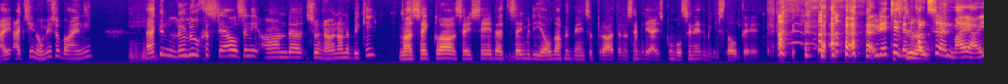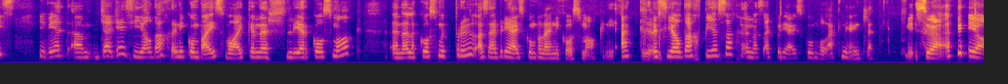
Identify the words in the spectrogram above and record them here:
hy ek sien hom nie so baie nie. Ek en Lulu gesels in die aande so nou en dan 'n bietjie, maar sy kla, sy sê dat sy met die hele dag met mense praat en as sy by die huis kom wil sy net 'n bietjie stilte hê. weet jy dit So- gaan so in my huis. Jy weet, ehm um, JJ is heeldag in die kombuis waar hy kinders leer kos maak en hulle kos moet proe. As hy by die huis kom wil hy nie kos maak nie. Ek Ja. is heeldag besig en as ek by die huis kom wil ek nie eintlik. So ja.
